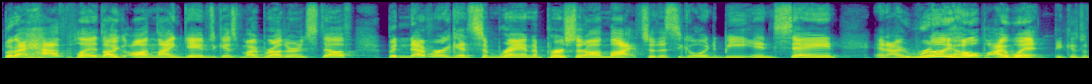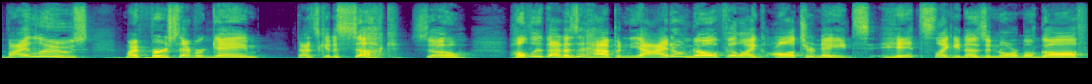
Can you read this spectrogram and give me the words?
but I have played like online games against my brother and stuff, but never against some random person online. So this is going to be insane, and I really hope I win because if I lose my first ever game, that's going to suck. So hopefully that doesn't happen. Yeah, I don't know if it like alternates hits like it does in normal golf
